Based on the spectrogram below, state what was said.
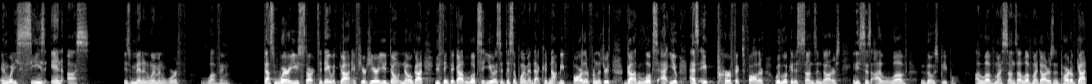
and what He sees in us is men and women worth loving. That's where you start today with God. If you're here, you don't know God, you think that God looks at you as a disappointment, that could not be farther from the truth. God looks at you as a perfect father would look at his sons and daughters, and he says, I love those people. I love my sons. I love my daughters. And part of God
